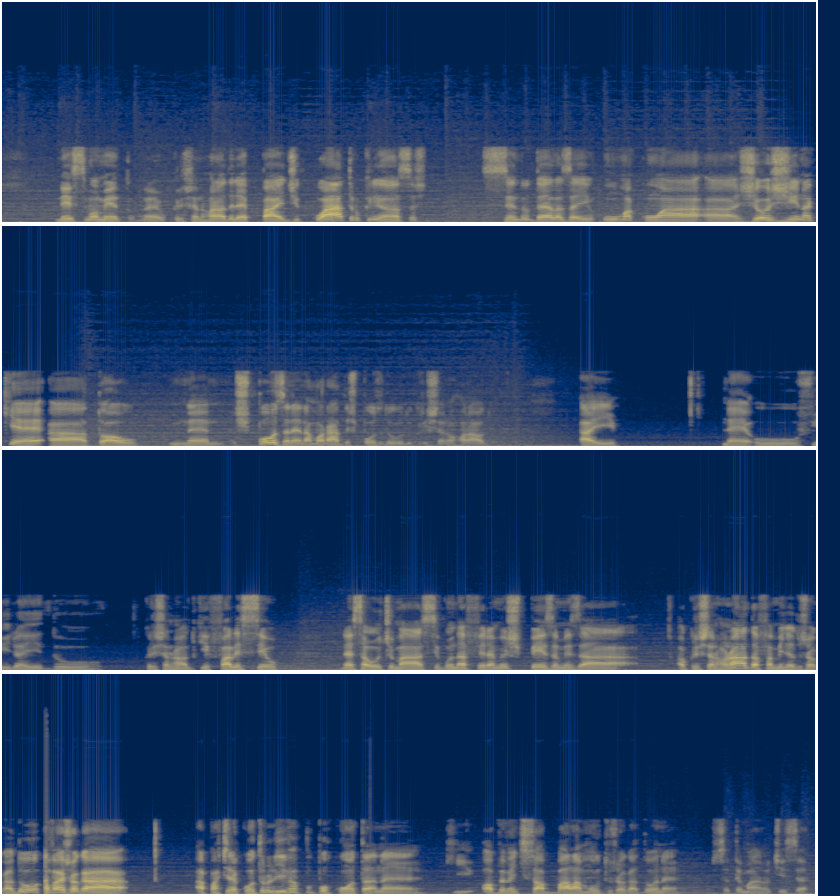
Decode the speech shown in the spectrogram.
nesse momento. Né? O Cristiano Ronaldo ele é pai de quatro crianças, sendo delas aí uma com a, a Georgina, que é a atual né, esposa, né, namorada, esposa do, do Cristiano Ronaldo. Aí, né, o filho aí do Cristiano Ronaldo que faleceu nessa última segunda-feira. Meus pêsames a, ao Cristiano Ronaldo, a família do jogador. Não vai jogar a partida contra o Liverpool por conta, né, que obviamente isso abala muito o jogador, né? Você tem uma notícia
